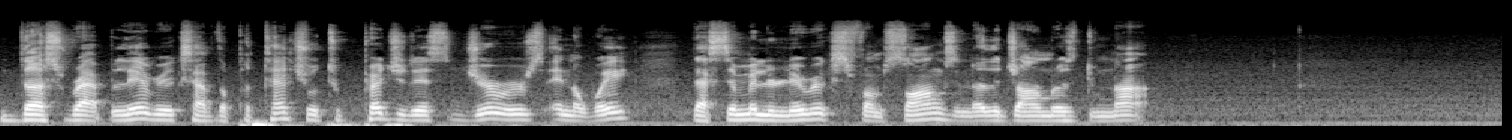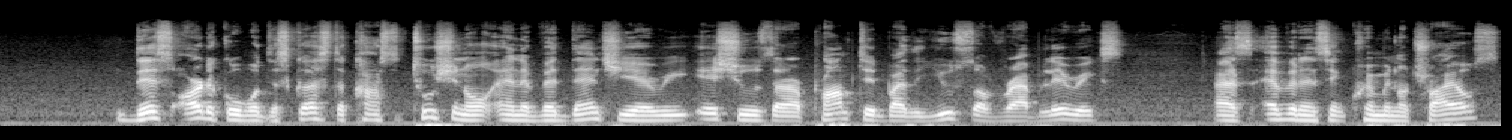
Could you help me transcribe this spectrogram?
Thus, rap lyrics have the potential to prejudice jurors in a way that similar lyrics from songs in other genres do not. This article will discuss the constitutional and evidentiary issues that are prompted by the use of rap lyrics as evidence in criminal trials,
